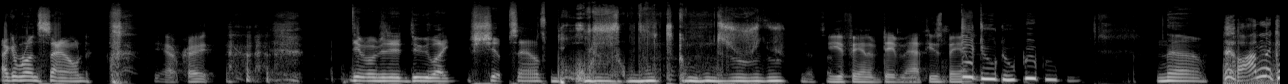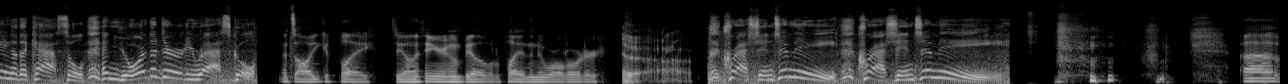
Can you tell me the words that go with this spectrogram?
I can run sound. yeah, right. You know, to do like ship sounds. Are you a fan of Dave Matthews Band? No. I'm the king of the castle, and you're the dirty rascal. That's all you could play. It's the only thing you're going to be able to play in the New World Order. Crash into me! Crash into me! Uh,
